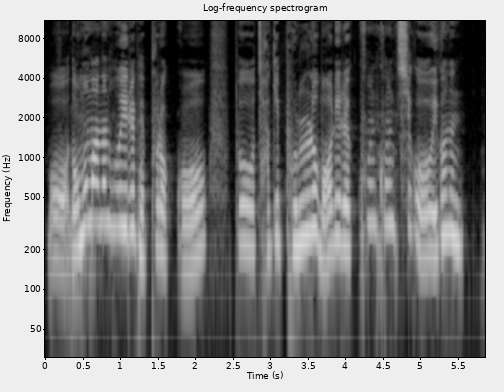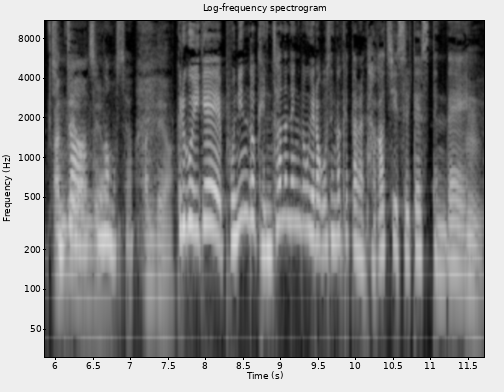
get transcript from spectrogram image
뭐 너무 많은 호의를 베풀었고 또 자기 볼로 머리를 콩콩 치고 이거는 진짜 선 넘었어요. 안 돼요. 그리고 이게 본인도 괜찮은 행동이라고 생각했다면 다 같이 있을 때 했을 텐데 음.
